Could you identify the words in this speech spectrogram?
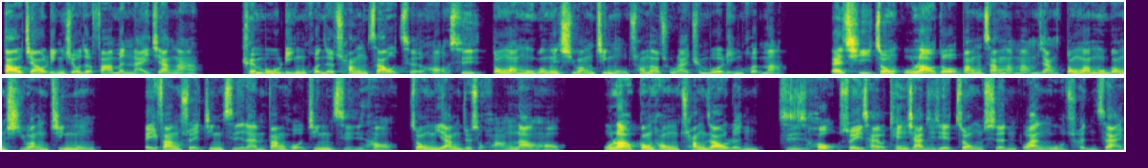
道教灵修的法门来讲啊，全部灵魂的创造者哈是东王木公跟西王金母创造出来全部的灵魂嘛。在其中五老都有帮上忙嘛。我们讲东王木工，西王金母，北方水金子，南方火金子，吼，中央就是黄老，吼，五老共同创造人之后，所以才有天下这些众生万物存在。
